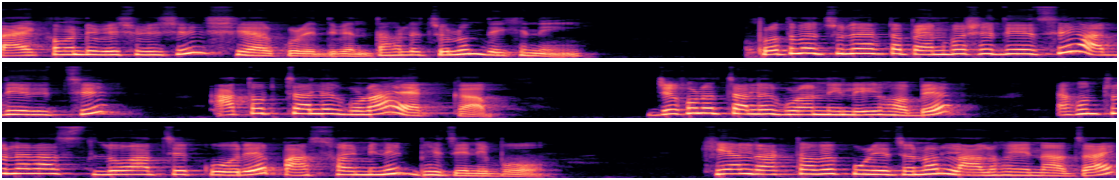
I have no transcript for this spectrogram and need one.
লাইক, কমেন্টে বেশি বেশি শেয়ার করে দিবেন। তাহলে চলুন দেখে নিই। প্রথমে চুলে একটা প্যান বসে দিয়েছি আর দিয়ে দিচ্ছি আতপ চালের গুঁড়া এক কাপ। যে কোনো চালের গুঁড়া নিলেই হবে। এখন চুলার আঁচ লো আঁচে করে পাঁচ ছয় মিনিট ভেজে নেব। খেয়াল রাখতে হবে পুড়ে যেন লাল হয়ে না যায়।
